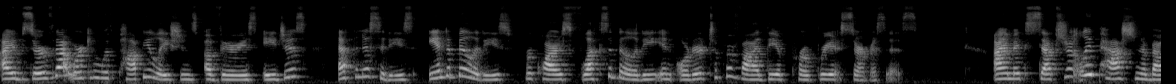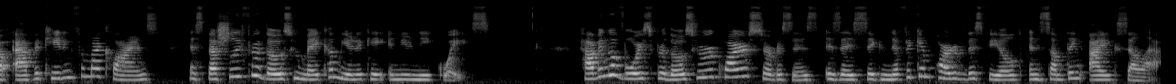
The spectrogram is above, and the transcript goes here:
I observed that working with populations of various ages, ethnicities, and abilities requires flexibility in order to provide the appropriate services. I am exceptionally passionate about advocating for my clients, especially for those who may communicate in unique ways. Having a voice for those who require services is a significant part of this field and something I excel at.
